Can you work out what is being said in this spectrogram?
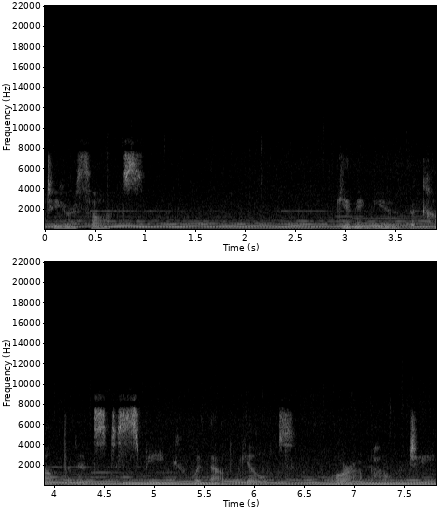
to your thoughts, giving you the confidence to speak without guilt or apology.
